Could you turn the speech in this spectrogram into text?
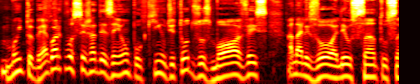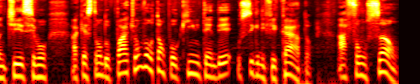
Muito bem, agora que você já desenhou um pouquinho de todos os móveis, analisou ali o Santo, o Santíssimo, a questão do pátio, vamos voltar um pouquinho e entender o significado, a função.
